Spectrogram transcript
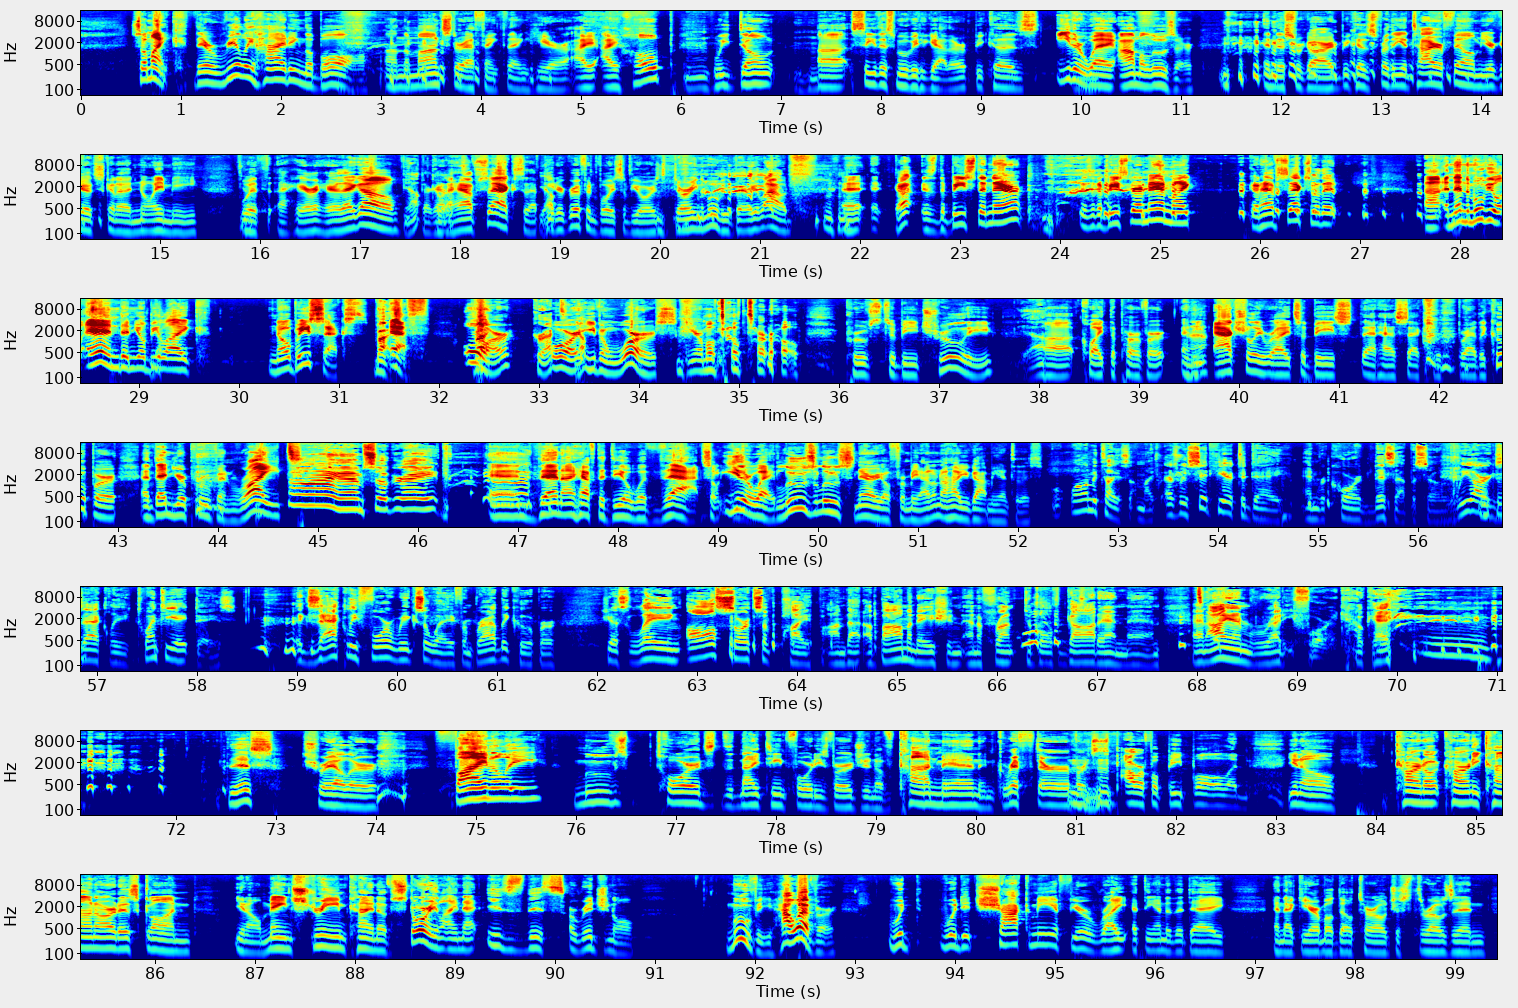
So, Mike, they're really hiding the ball on the monster effing thing here. I, I hope we don't uh, see this movie together because either way, I'm a loser in this regard. Because for the entire film, you're just going to annoy me with a hair, here they go. Yep, They're going to have sex. That Yep. Peter Griffin voice of yours during the movie, very loud. Uh, uh, is the beast in there? Is it a beast or a man, Mike? Gonna have sex with it. Uh, and then the movie will end, and you'll be like, "No beast sex, Right. F." Or, Right. Correct. or Yep. even worse, Guillermo del Toro proves to be truly Yeah. Uh-huh. uh, quite the pervert, and he actually writes a beast that has sex with Bradley Cooper, and then you're proven right, I am so great. and then I have to deal with that. So either way, lose lose scenario for me. I don't know how you got me into this. Well, let me tell you something, Mike. As we sit here today and record this episode, we are exactly 28 days, exactly four weeks away from Bradley Cooper just laying all sorts of pipe on that abomination and affront to both God and man. And I am ready for it, okay? Mm. this trailer finally moves towards the 1940s version of con man and grifter mm-hmm. versus powerful people and you know carno, carny con artist gone you know mainstream kind of storyline that is this original movie however would would it shock me if you're right at the end of the day and that Guillermo del Toro just throws in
